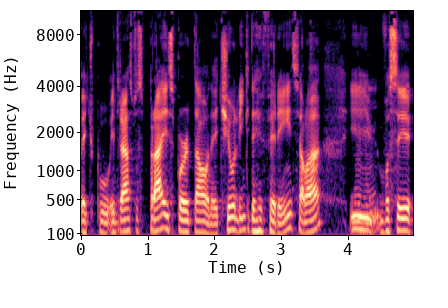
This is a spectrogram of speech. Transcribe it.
é, tipo, entre aspas, pra exportar, né? Tinha o link de referência lá e Uhum. você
